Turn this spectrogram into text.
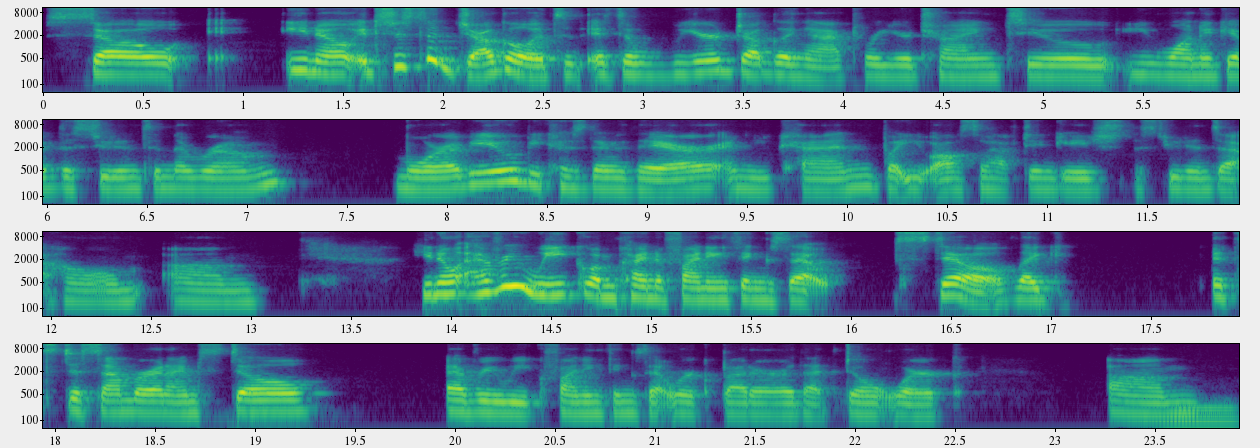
so you know it's just a juggle it's a, it's a weird juggling act where you're trying to you want to give the students in the room more of you because they're there and you can but you also have to engage the students at home um, you know, every week I'm kind of finding things that still like it's December and I'm still every week finding things that work better that don't work. Um,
